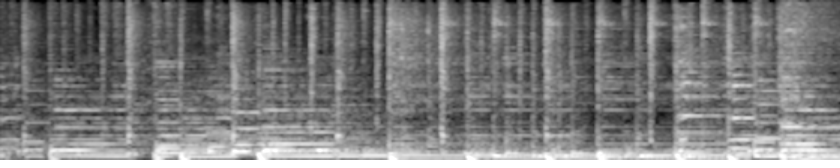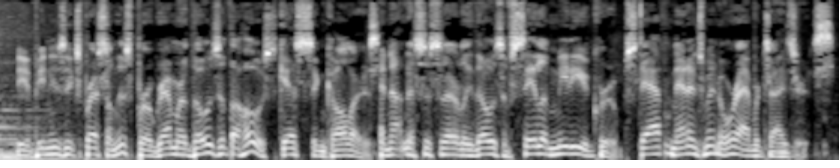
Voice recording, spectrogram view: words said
The opinions expressed on this program are those of the host, guests, and callers, and not necessarily those of Salem Media Group, staff, management, or advertisers.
